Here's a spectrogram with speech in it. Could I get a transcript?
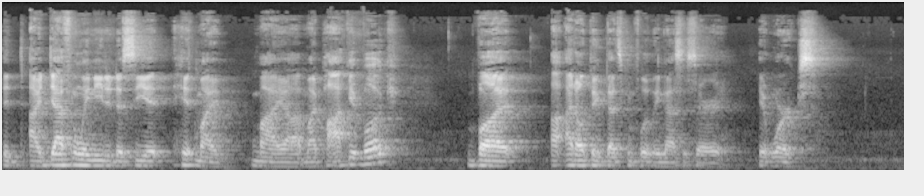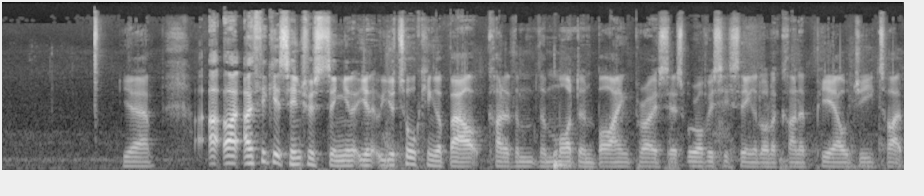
it, I definitely needed to see it hit my my uh, my pocketbook. But I don't think that's completely necessary. It works. Yeah. I, I, think it's interesting. You know, you know, you're talking about kind of the, the modern buying process. We're obviously seeing a lot of kind of PLG type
